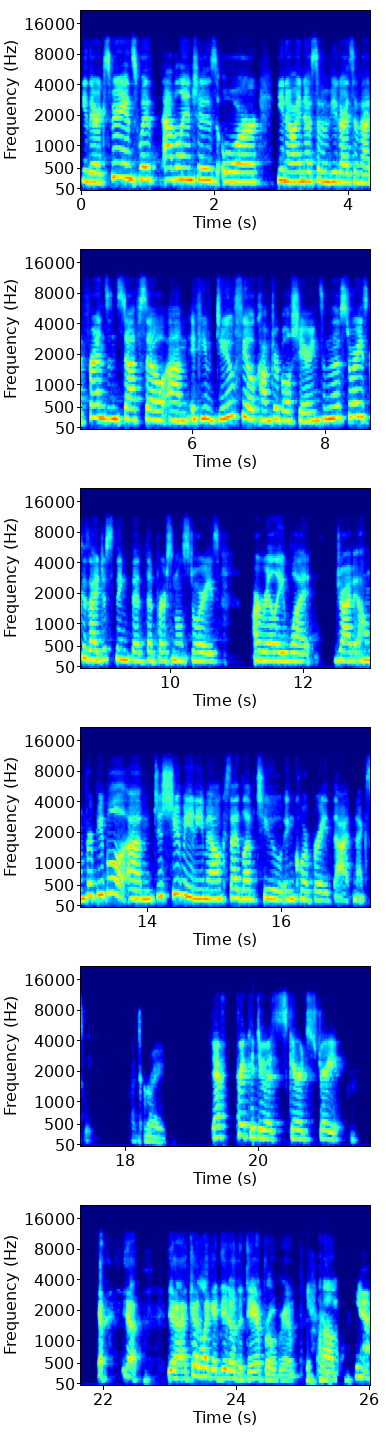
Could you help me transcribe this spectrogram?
either experience with avalanches or you know i know some of you guys have had friends and stuff so um, if you do feel comfortable sharing some of those stories because i just think that the personal stories are really what drive it home for people, um, just shoot me an email because I'd love to incorporate that next week. That's great. Jeffrey could do a scared straight. Yeah, yeah, yeah. I kind of like I did on the Dare program. Yeah. Um, yeah.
